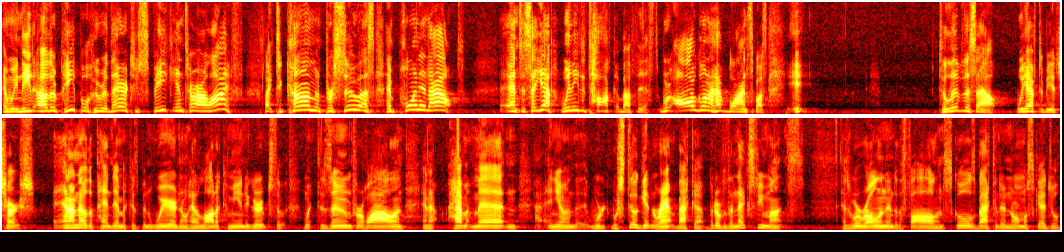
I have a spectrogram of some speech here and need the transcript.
And we need other people who are there to speak into our life, like to come and pursue us and point it out and to say, yeah, we need to talk about this. We're all going to have blind spots. It, to live this out, we have to be a church and I know the pandemic has been weird, and we had a lot of community groups that went to Zoom for a while and, and haven't met, and, and you know, we're, we're still getting ramped back up. But over the next few months, as we're rolling into the fall and school's back into a normal schedule,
